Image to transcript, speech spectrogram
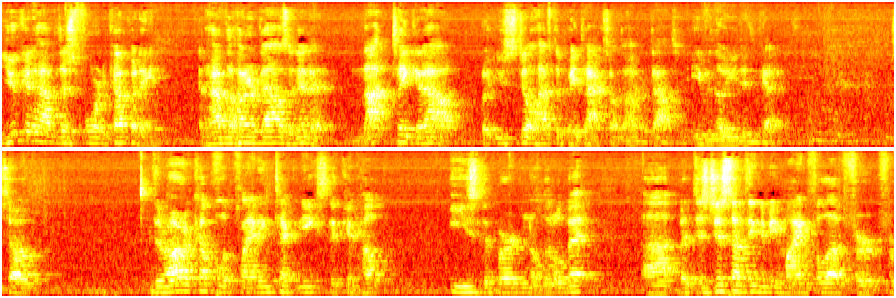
you could have this foreign company and have the hundred thousand in it, not take it out, but you still have to pay tax on the hundred thousand, even though you didn't get it. So there are a couple of planning techniques that can help ease the burden a little bit. Uh, but there's just something to be mindful of for, for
